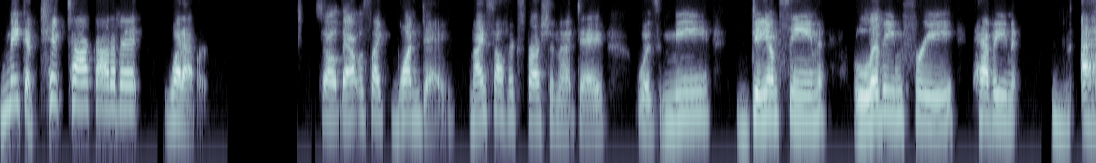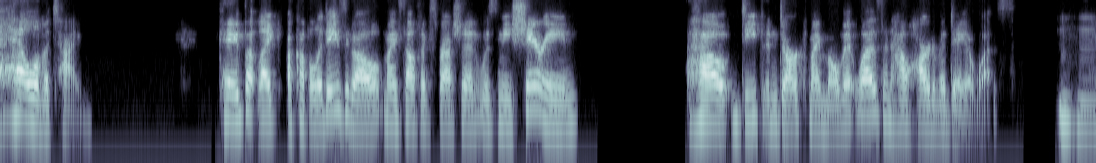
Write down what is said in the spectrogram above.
make a TikTok out of it, whatever." So that was like one day. My self-expression that day was me dancing, living free, having a hell of a time. Okay. But like a couple of days ago, my self expression was me sharing how deep and dark my moment was and how hard of a day it was. Mm-hmm.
